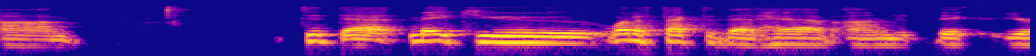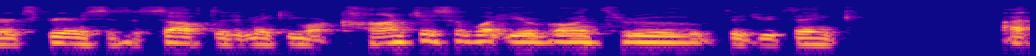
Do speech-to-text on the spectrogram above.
Um, did that make you what effect did that have on the, your experiences itself? Did it make you more conscious of what you were going through? Did you think i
